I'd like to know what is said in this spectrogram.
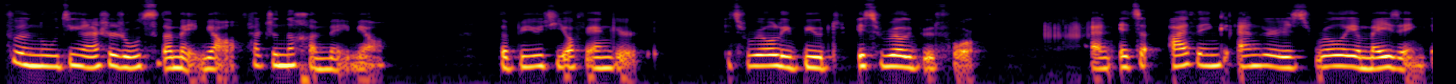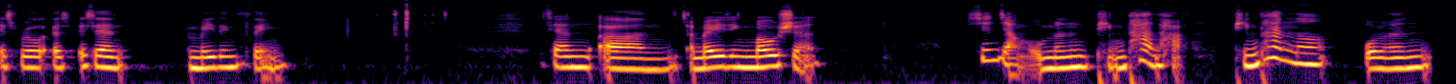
愤怒竟然是如此的美妙，它真的很美妙。The beauty of anger, it's really beaut, it's really beautiful, and it's I think anger is really amazing. It's real, it's, it's an amazing thing. It's an um amazing motion. 先讲我们评判哈，评判呢，我们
